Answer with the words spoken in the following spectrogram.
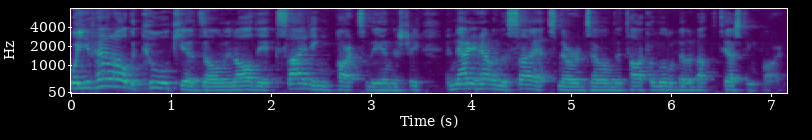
Well, you've had all the cool kids on and all the exciting parts of the industry, and now you're having the science nerds on to talk a little bit about the testing part.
